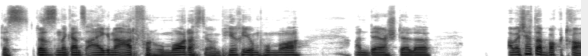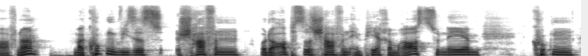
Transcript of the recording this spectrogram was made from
Das, das ist eine ganz eigene Art von Humor, das ist der Imperium-Humor an der Stelle. Aber ich hatte da Bock drauf, ne? Mal gucken, wie sie es schaffen oder ob sie es schaffen, Imperium rauszunehmen. Gucken,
